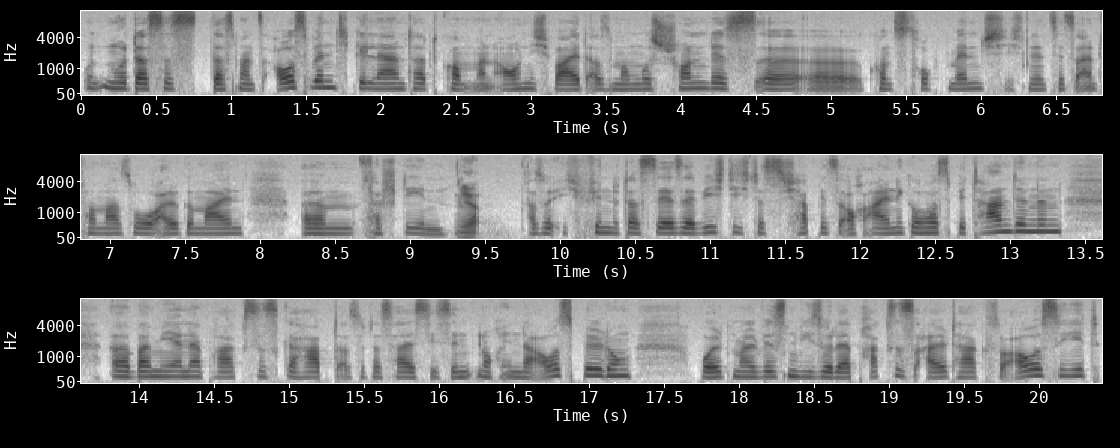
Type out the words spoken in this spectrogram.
Und nur, dass es, dass man es auswendig gelernt hat, kommt man auch nicht weit. Also man muss schon das äh, äh Konstrukt Mensch, ich nenne es jetzt einfach mal so allgemein, ähm, verstehen. Ja, also ich finde das sehr, sehr wichtig. Dass ich habe jetzt auch einige Hospitantinnen äh, bei mir in der Praxis gehabt. Also das heißt, die sind noch in der Ausbildung, wollten mal wissen, wie so der Praxisalltag so aussieht.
